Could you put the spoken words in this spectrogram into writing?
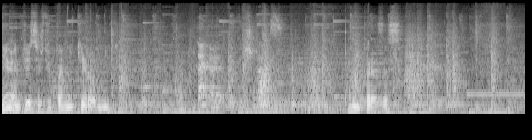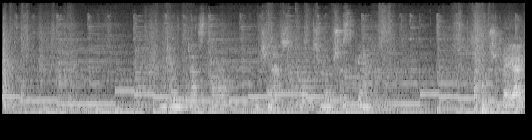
Nie wiem, ty jesteś tu pani kierownik, Tak, ale to pierwszy raz. pani prezes. Będziemy teraz to ucinać, tylko musimy wszystkie przyklejać.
